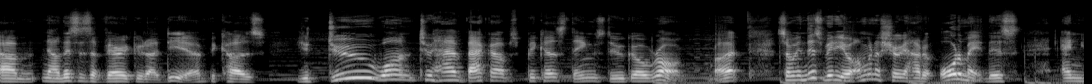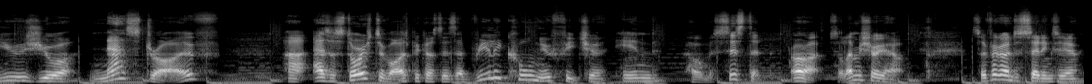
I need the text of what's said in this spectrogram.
Um, now, this is a very good idea because you do want to have backups because things do go wrong, right? So in this video, I'm going to show you how to automate this and use your NAS drive uh, as a storage device because there's a really cool new feature in Home Assistant. Alright, so let me show you how. So if I go into settings here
